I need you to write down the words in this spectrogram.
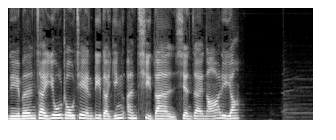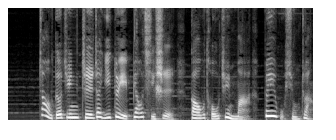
你们在幽州建立的银安契丹现在哪里呀？”赵德军指着一队骠骑士，高头骏马，威武雄壮。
